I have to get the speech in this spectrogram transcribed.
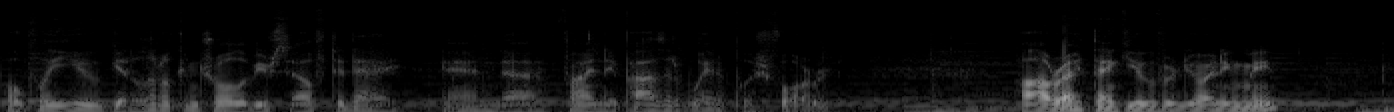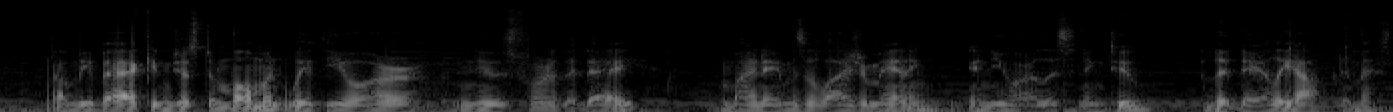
hopefully, you get a little control of yourself today and uh, find a positive way to push forward. All right, thank you for joining me. I'll be back in just a moment with your news for the day. My name is Elijah Manning, and you are listening to The Daily Optimist.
